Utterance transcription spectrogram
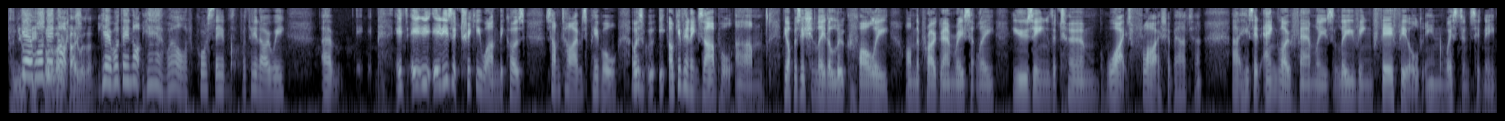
and you'll be sort of not, okay with it. Yeah, well, they're not. Yeah, well, of course they're. But you know, we. Um, it, it it is a tricky one because sometimes people. I was. I'll give you an example. Um, the opposition leader Luke Foley on the program recently using the term "white flight" about. Uh, uh, he said Anglo families leaving Fairfield in Western Sydney,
